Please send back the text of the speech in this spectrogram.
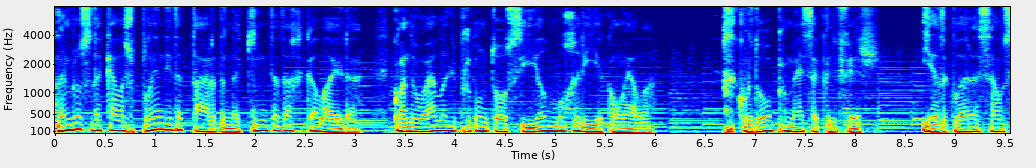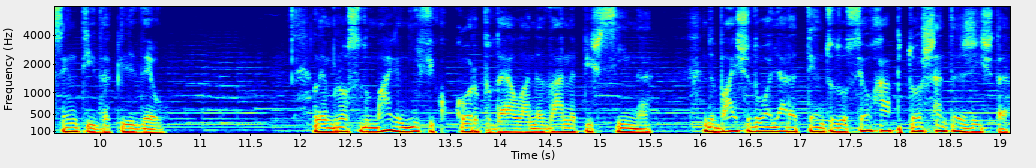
Lembrou-se daquela esplêndida tarde na Quinta da Regaleira, quando ela lhe perguntou se ele morreria com ela. Recordou a promessa que lhe fez e a declaração sentida que lhe deu. Lembrou-se do magnífico corpo dela a nadar na piscina, debaixo do olhar atento do seu raptor chantagista.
